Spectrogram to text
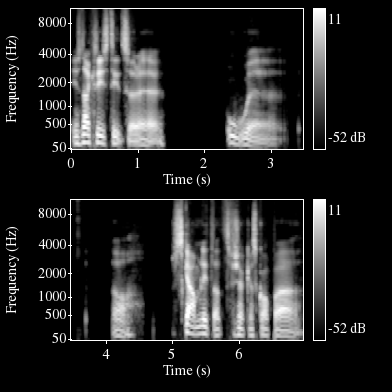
i en sån här kristid så är det o, eh, ja, skamligt att försöka skapa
